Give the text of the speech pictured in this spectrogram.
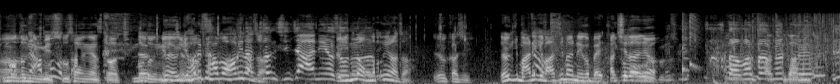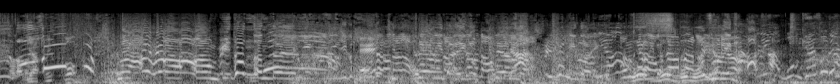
안 먹었다. 수상해서 야, 여기 혈액팩 한번 확인하자. 전 진짜 아니에요. 여기 있나 없나 저는 확인하자. 여기까지. 여기 만약에 맞으면 이거 매, 같이 다녀. 나만 난 살면 돼. 야, 어? 아, 믿었는데 이거 프레형이다 이거 프레형이다 이거 뭐뭐뭔 소리야 아니야 뭔 개소리야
